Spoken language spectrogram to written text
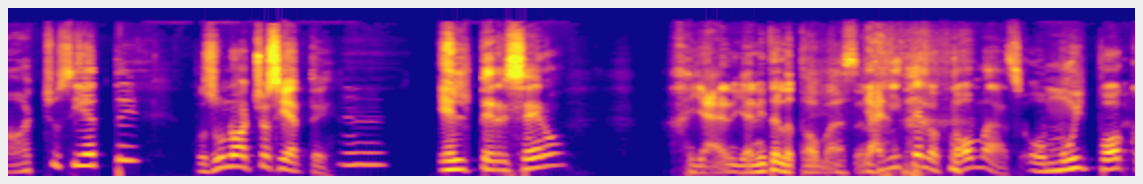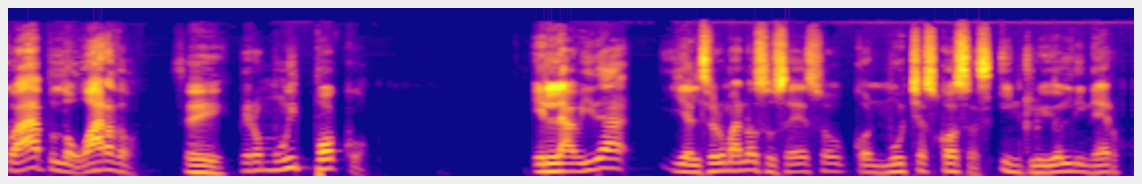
8, 7. Pues un 8, 7. Eh. El tercero. Ya, ya ni te lo tomas. Ya ni te lo tomas. O muy poco. Ah, pues lo guardo. Sí. Pero muy poco. En la vida y el ser humano sucede eso con muchas cosas, incluido el dinero.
